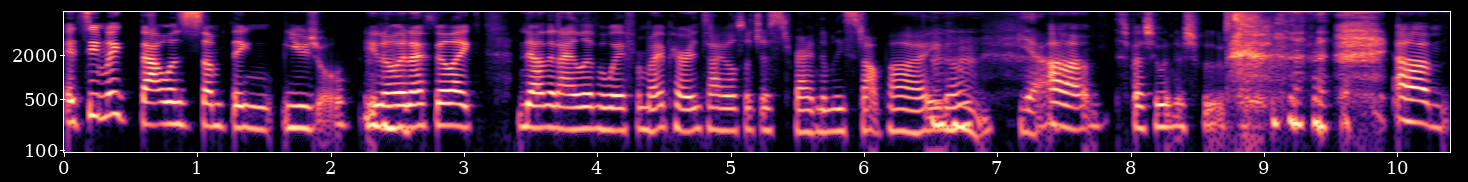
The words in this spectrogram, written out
it seemed like that was something usual, you know? Mhm. And I feel like now that I live away from my parents, I also just randomly stop by, you know? Mhm. Yeah. Um, especially when there's food. um,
